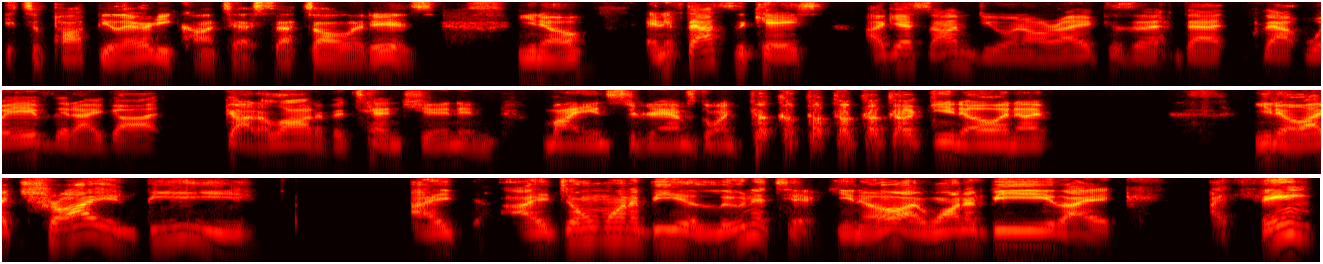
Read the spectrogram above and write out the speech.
it's a popularity contest. That's all it is, you know. And if that's the case, I guess I'm doing all right because that that that wave that I got got a lot of attention, and my Instagram's going, you know. And I, you know, I try and be. I I don't want to be a lunatic, you know. I want to be like I think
